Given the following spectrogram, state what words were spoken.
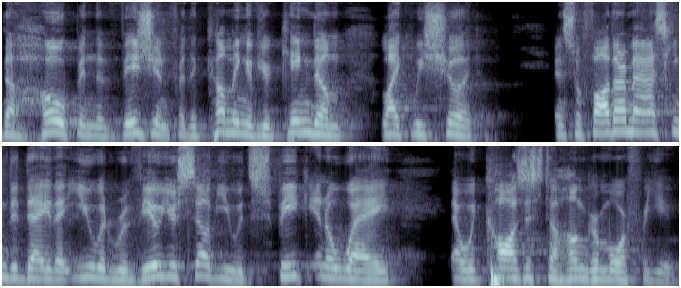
the hope and the vision for the coming of your kingdom like we should. And so, Father, I'm asking today that you would reveal yourself, you would speak in a way that would cause us to hunger more for you.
